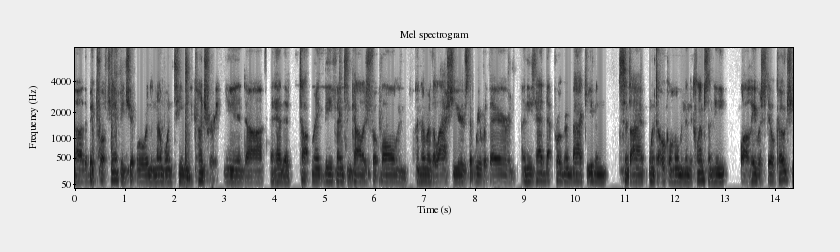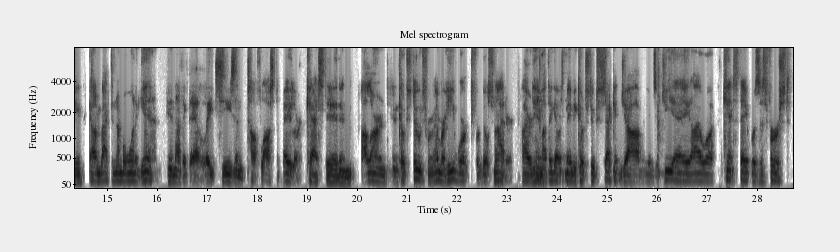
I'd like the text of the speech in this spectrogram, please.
uh, the Big 12 championship where we're the number one team in the country. And uh, it had the top ranked defense in college football and a number of the last years that we were there. And, and he's had that program back even since I went to Oklahoma and into Clemson. He, while he was still coaching, got him back to number one again. And I think they had a late season tough loss to Baylor. Cats did. And I learned, and Coach Stoops, remember, he worked for Bill Snyder. Hired him. I think that was maybe Coach Stoops' second job. He was a GA at Iowa. Kent State was his first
